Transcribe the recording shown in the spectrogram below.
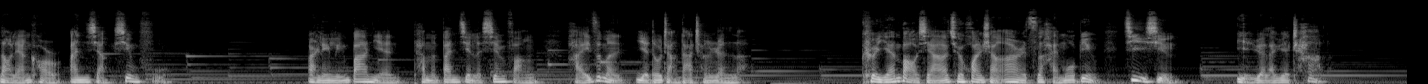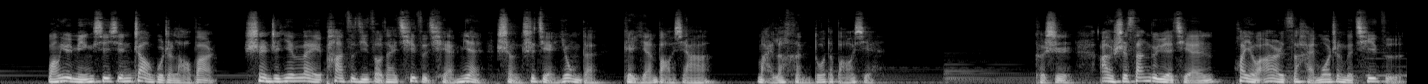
老两口安享幸福。二零零八年，他们搬进了新房，孩子们也都长大成人了。可严宝霞却患上阿尔茨海默病，记性也越来越差了。王玉明悉心照顾着老伴儿，甚至因为怕自己走在妻子前面，省吃俭用的给严宝霞买了很多的保险。可是二十三个月前，患有阿尔茨海默症的妻子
